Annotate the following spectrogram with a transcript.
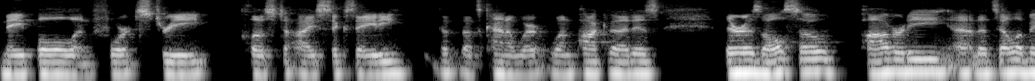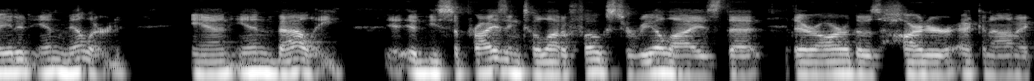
Maple and Fort Street, close to I 680, that's kind of where one pocket that is. There is also poverty uh, that's elevated in Millard and in Valley it'd be surprising to a lot of folks to realize that there are those harder economic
